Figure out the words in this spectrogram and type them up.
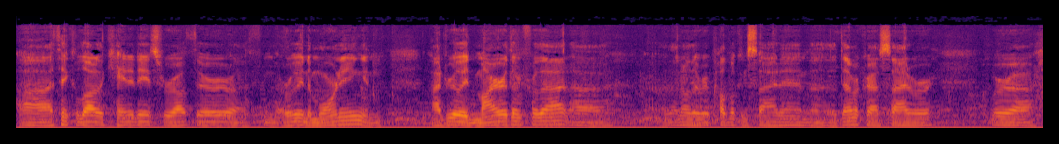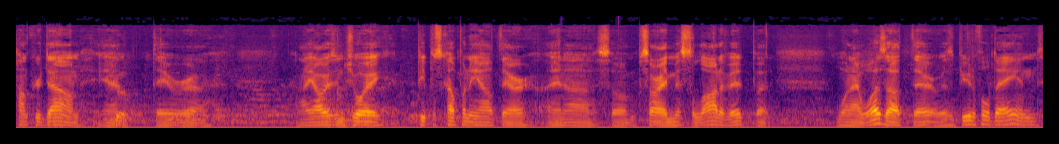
Uh, I think a lot of the candidates were out there uh, from early in the morning, and I'd really admire them for that. Uh, I know the Republican side and uh, the Democrat side were were uh, hunkered down, and they were. I always enjoy people's company out there, and uh, so I'm sorry I missed a lot of it, but when I was out there, it was a beautiful day, and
